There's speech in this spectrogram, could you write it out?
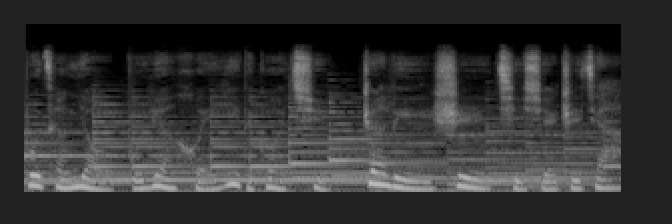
不曾有不愿回忆的过去。这里是启学之家。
